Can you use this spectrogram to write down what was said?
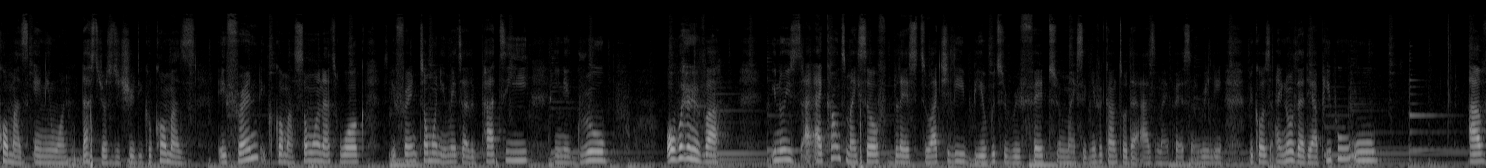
come as anyone. That's just the truth. It could come as a friend, it could come as someone at work, a friend, someone you met at a party, in a group, or wherever. You know, I, I count myself blessed to actually be able to refer to my significant other as my person, really, because I know that there are people who have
